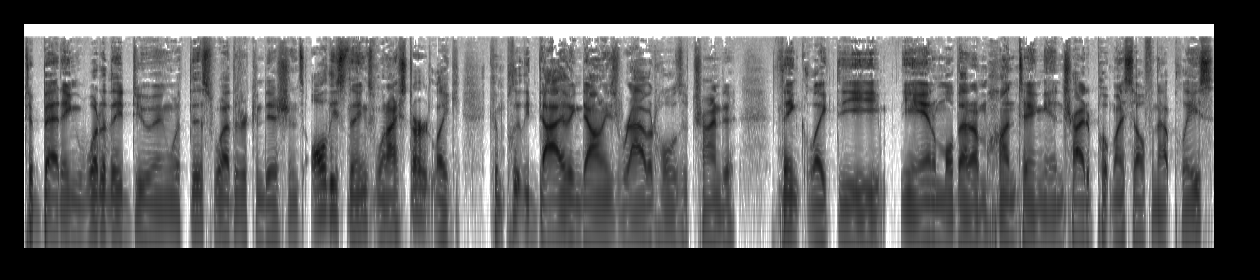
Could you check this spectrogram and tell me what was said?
to bedding. What are they doing with this weather conditions? All these things. When I start like completely diving down these rabbit holes of trying to think like the the animal that I'm hunting and try to put myself in that place,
